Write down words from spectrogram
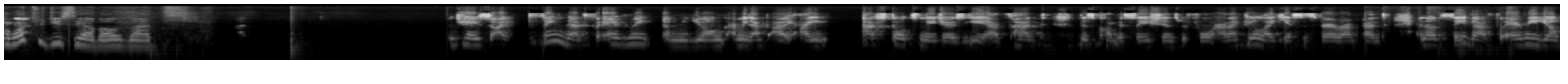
what would you say about that? Okay, so I think that for every um young, I mean, I've, I I pastoral teenagers, yeah, I've had these conversations before, and I feel like yes, it's very rampant. And I'd say that for every young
